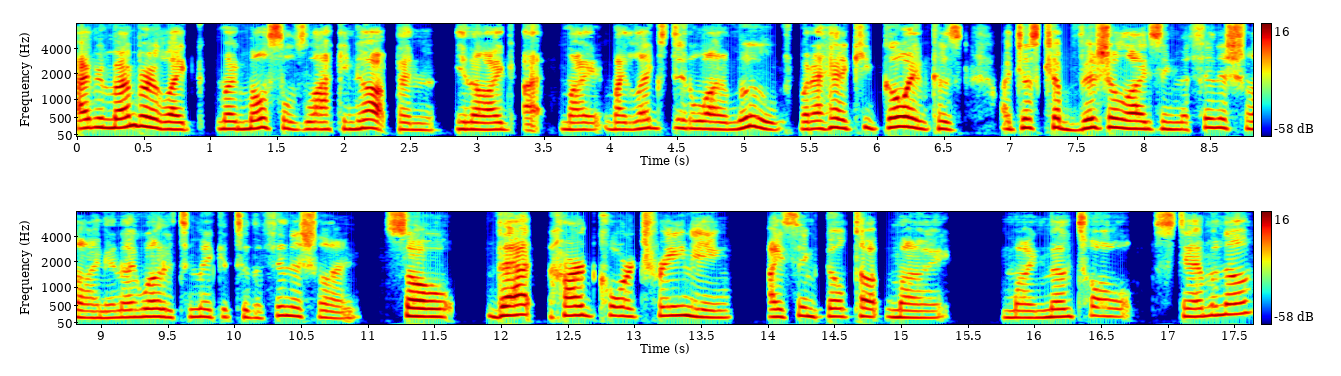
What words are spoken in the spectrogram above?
I remember like my muscles locking up and, you know, I, I my, my legs didn't want to move, but I had to keep going because I just kept visualizing the finish line and I wanted to make it to the finish line. So that hardcore training, I think built up my, my mental stamina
